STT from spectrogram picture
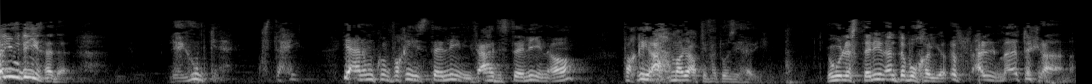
أي دين هذا؟ لا يمكن. مستحيل. يعني ممكن فقيه ستاليني في عهد ستالين آه؟ فقيه أحمر يعطي فتوى زي هذه. يقول لستالين أنت مخير. افعل ما تشاء.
